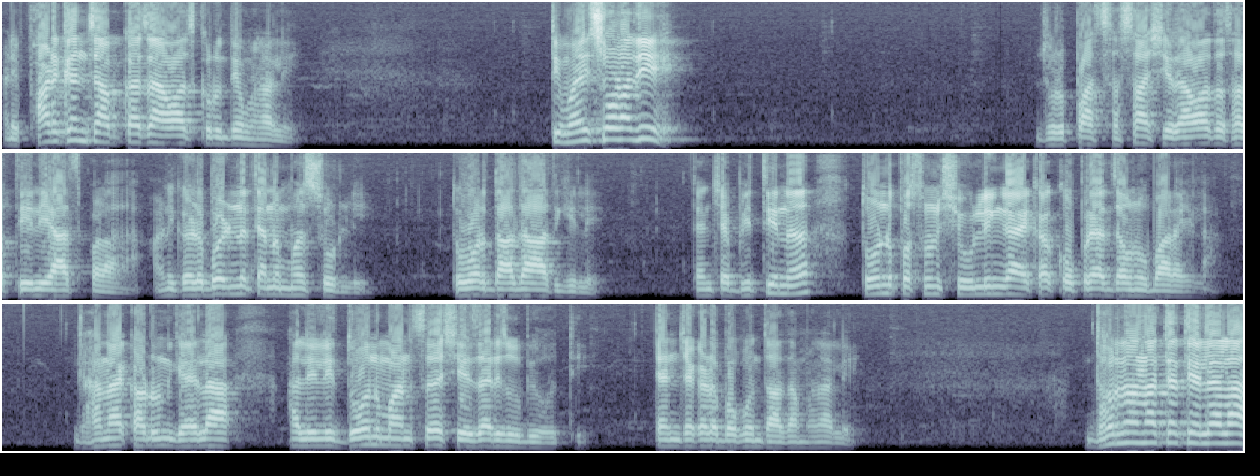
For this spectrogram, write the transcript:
आणि फाडकन चापकाचा आवाज करून ते म्हणाले ती म्हैस सोडा दे. झुडपात ससा शिरावा तसा तेली आत पळाला आणि गडबडनं त्यानं म्हस सोडली. तोवर दादा आत गेले. त्यांच्या भीतीनं तोंड पसरून शिवलिंगा एका कोपऱ्यात जाऊन उभा राहिला. घाणा काढून घ्यायला आलेली दोन माणसं शेजारीच उभी होती. त्यांच्याकडे बघून दादा म्हणाले धरुणांना त्या तेल्याला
